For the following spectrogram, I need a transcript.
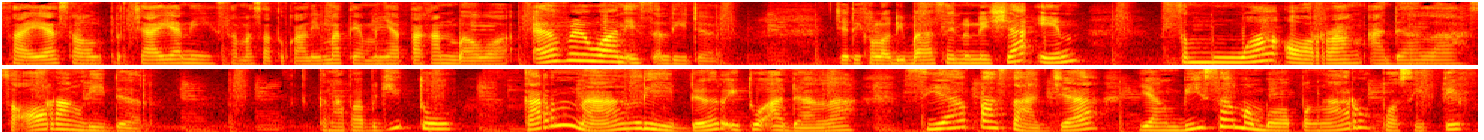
saya selalu percaya nih sama satu kalimat yang menyatakan bahwa everyone is a leader. Jadi kalau di bahasa Indonesiain, semua orang adalah seorang leader. Kenapa begitu? Karena leader itu adalah siapa saja yang bisa membawa pengaruh positif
